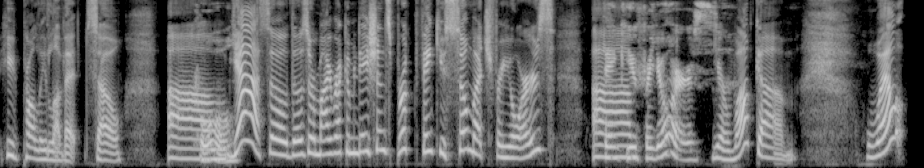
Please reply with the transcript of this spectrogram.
He'd probably love it. So Um, Cool. Yeah, so those are my recommendations. Brooke, thank you so much for yours. Thank Um, you for yours. You're welcome. Well,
